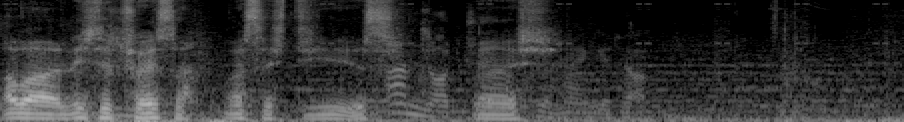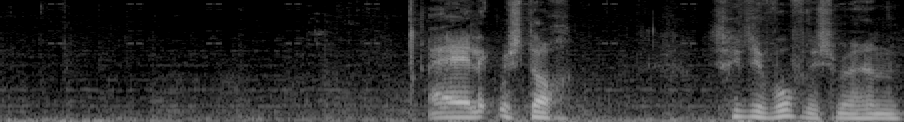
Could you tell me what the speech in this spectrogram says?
Aber nicht der Tracer, weiß ich, die ist. Ready ich. Ey, leck mich doch. Ich krieg den Wurf nicht mehr hin.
